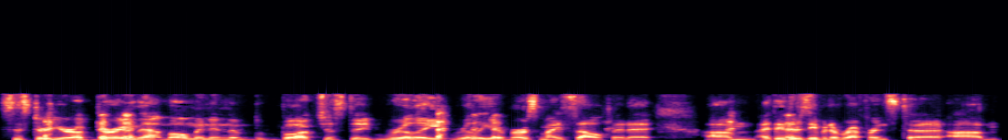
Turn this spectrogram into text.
Sister Europe during that moment in the book just to really, really immerse myself in it. Um, I think there's even a reference to um,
